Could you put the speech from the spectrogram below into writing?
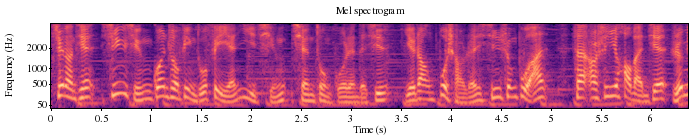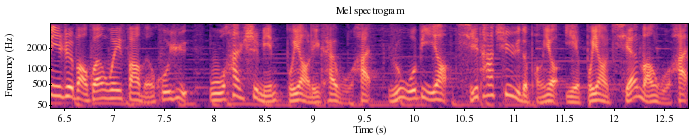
这两天，新型冠状病毒肺炎疫情牵动国人的心，也让不少人心生不安。在二十一号晚间，人民日报官微发文呼吁武汉市民不要离开武汉，如无必要，其他区域的朋友也不要前往武汉，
